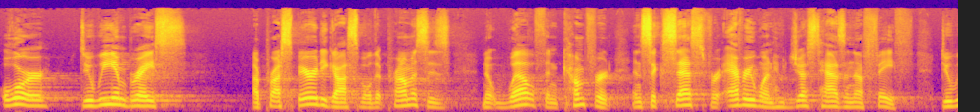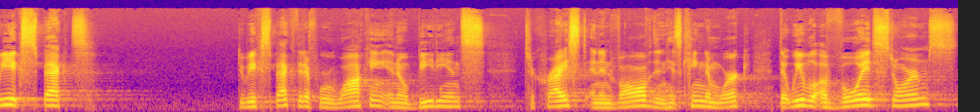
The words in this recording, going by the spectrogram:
Or do we embrace a prosperity gospel that promises know, wealth and comfort and success for everyone who just has enough faith? Do we expect Do we expect that if we're walking in obedience to Christ and involved in his kingdom work, that we will avoid storms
